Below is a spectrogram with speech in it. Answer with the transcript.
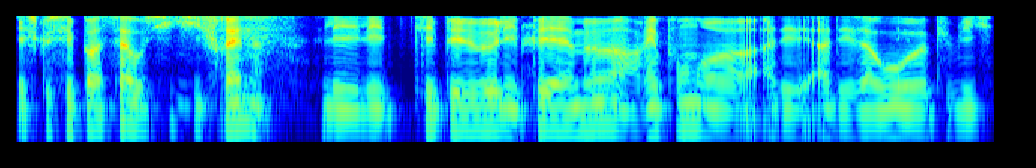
Est-ce que c'est pas ça aussi qui freine les, les TPE, les PME à répondre à des, à des AO publics?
